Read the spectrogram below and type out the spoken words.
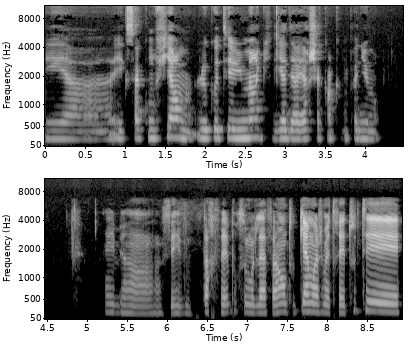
et, euh, que ça confirme le côté humain qu'il y a derrière chaque accompagnement. Eh bien, c'est parfait pour ce mot de la fin. En tout cas, moi, je mettrai tous tes,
